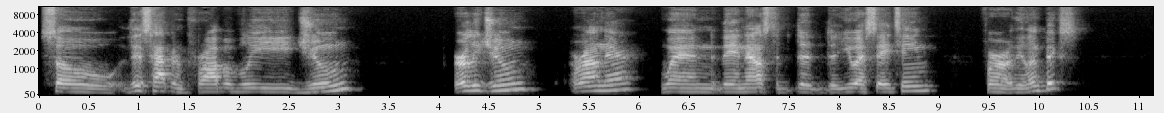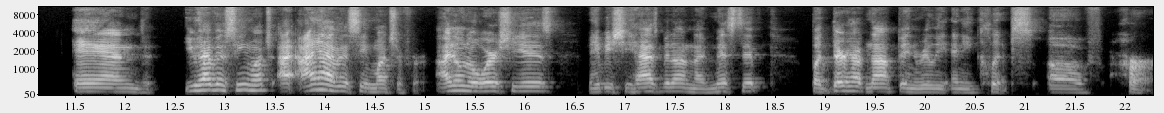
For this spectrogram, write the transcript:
So this happened probably June, early June, around there when they announced the, the, the USA team for the Olympics. And you haven't seen much. I, I haven't seen much of her. I don't know where she is. Maybe she has been on and I've missed it, but there have not been really any clips of her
